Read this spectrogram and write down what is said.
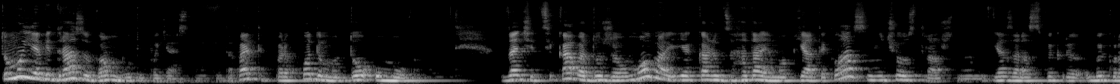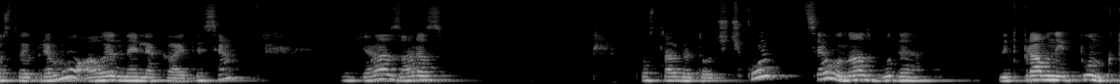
Тому я відразу вам буду пояснювати. Давайте переходимо до умови. Значить, цікава дуже умова. Як кажуть, згадаємо п'ятий клас, нічого страшного. Я зараз використаю пряму, але не лякайтеся. Я зараз поставлю точечку. Це у нас буде відправний пункт.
